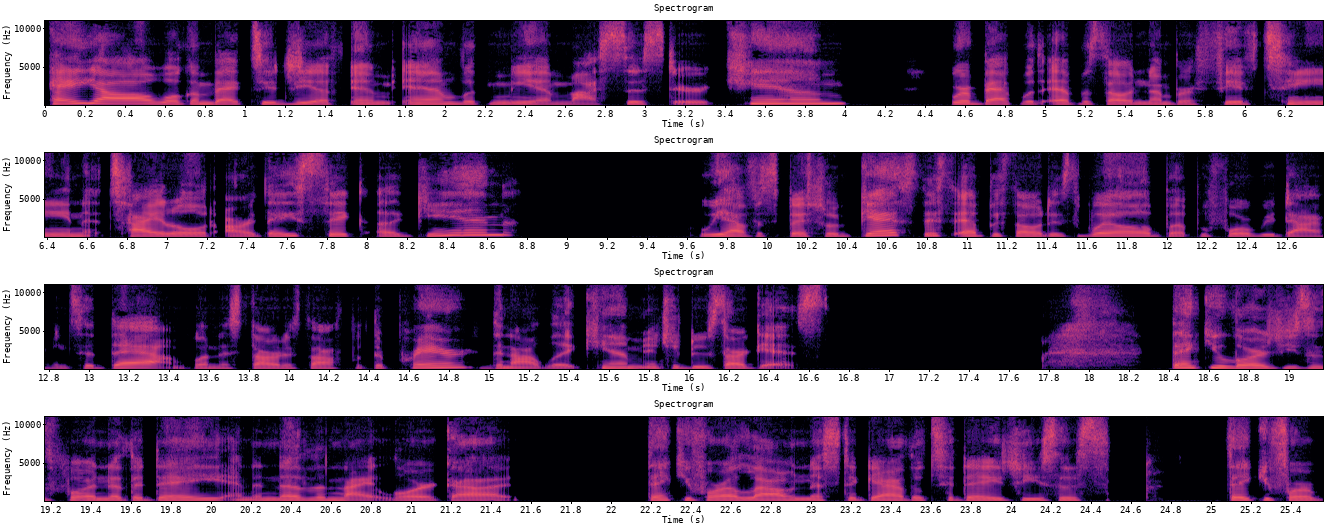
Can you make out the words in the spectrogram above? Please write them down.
Hey, y'all. Welcome back to GFMM with me and my sister, Kim. We're back with episode number 15 titled, Are They Sick Again? We have a special guest this episode as well. But before we dive into that, I'm going to start us off with a prayer. Then I'll let Kim introduce our guest. Thank you, Lord Jesus, for another day and another night, Lord God. Thank you for allowing us to gather today, Jesus. Thank you for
